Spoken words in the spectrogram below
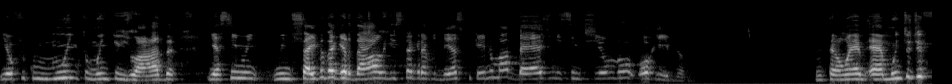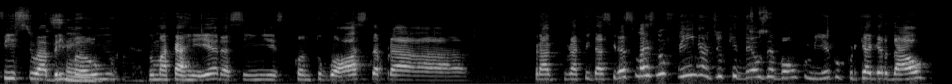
e eu fico muito, muito enjoada. E assim, saída da Gerdau, início da gravidez, fiquei numa bad, me sentindo horrível. Então é, é muito difícil abrir Sim. mão de uma carreira, assim, quando tu gosta para para cuidar das crianças, mas no fim eu digo que Deus é bom comigo, porque a Gerdau,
